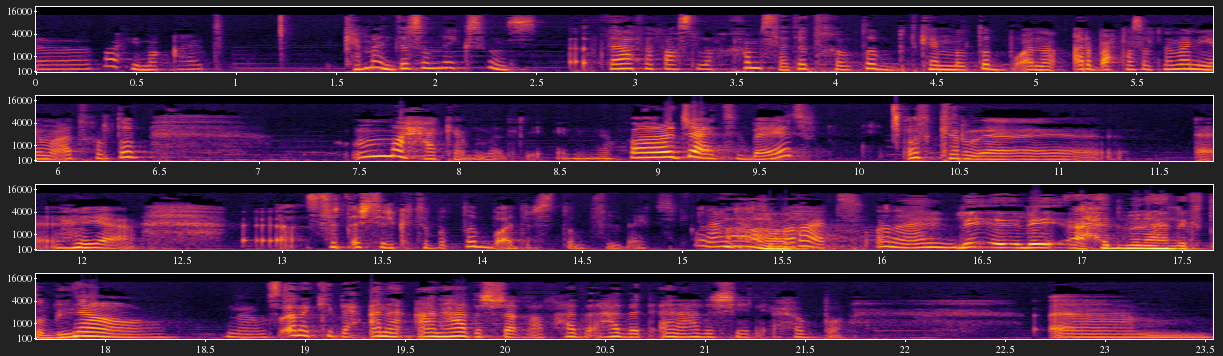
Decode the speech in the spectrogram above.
آه ما في مقعد. كمان doesn't make sense. 3.5 تدخل طب تكمل طب وأنا 4.8 ما أدخل طب. ما حكمل يعني. فرجعت البيت أذكر آه، آه، yeah صرت أشتري كتب الطب وأدرس طب في البيت. أنا عندي آه. اختبارات. أنا عندي ليه, ليه أحد من أهلك طبيب؟ no no بس أنا كذا أنا أنا هذا الشغف هذا هذا أنا هذا الشيء اللي أحبه. أم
